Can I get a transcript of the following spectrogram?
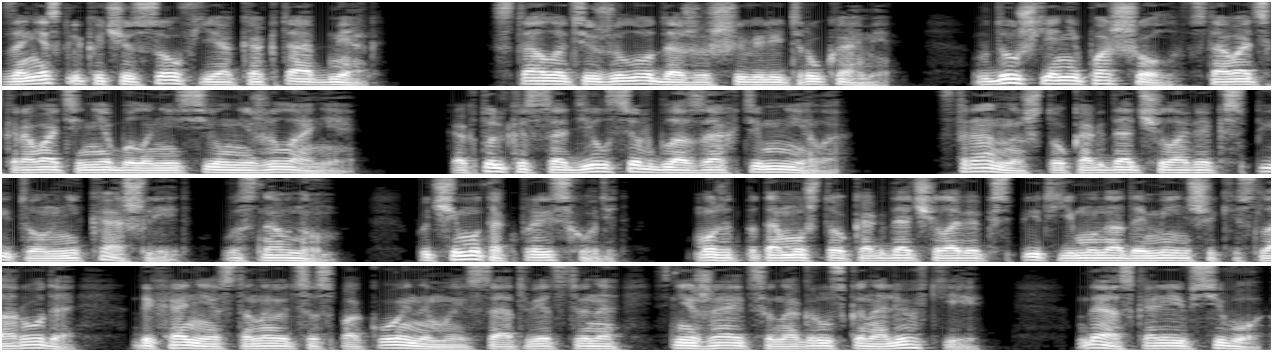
За несколько часов я как-то обмяк. Стало тяжело даже шевелить руками. В душ я не пошел, вставать с кровати не было ни сил, ни желания. Как только садился, в глазах темнело. Странно, что когда человек спит, он не кашляет, в основном. Почему так происходит? Может потому, что когда человек спит, ему надо меньше кислорода, дыхание становится спокойным и, соответственно, снижается нагрузка на легкие? Да, скорее всего,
